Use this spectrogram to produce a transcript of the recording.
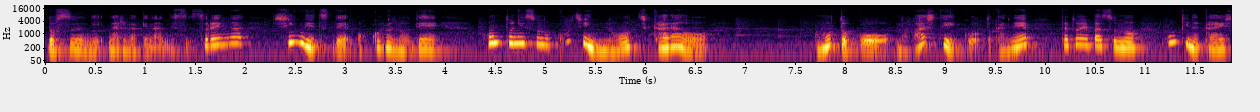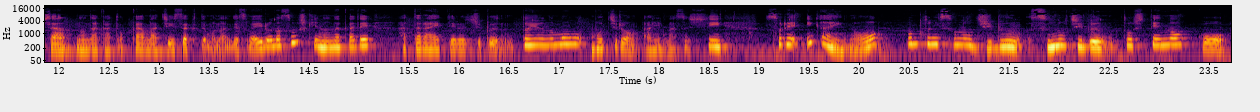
度数になるわけなんです。それが新月で起こるので本当にその個人の力をもっとこう伸ばしていこうとかね。例えばその大きな会社の中とか、まあ、小さくてもなんですがいろんな組織の中で働いてる自分というのももちろんありますしそれ以外の本当にその自分素の自分としてのこ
